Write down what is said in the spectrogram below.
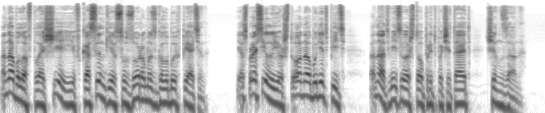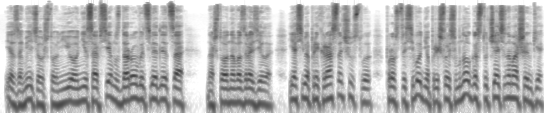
она была в плаще и в косынке с узором из голубых пятен. Я спросил ее, что она будет пить. Она ответила, что предпочитает чинзана. Я заметил, что у нее не совсем здоровый цвет лица, на что она возразила, «Я себя прекрасно чувствую, просто сегодня пришлось много стучать на машинке,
